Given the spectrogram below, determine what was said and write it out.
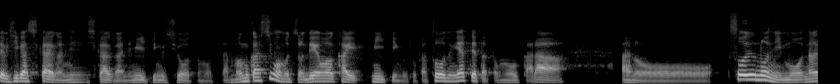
えば東海岸、西海岸でミーティングしようと思った。ら、まあ、昔ももちろん電話会ミーティングとか当然やってたと思うから、あのーそういうのにもな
